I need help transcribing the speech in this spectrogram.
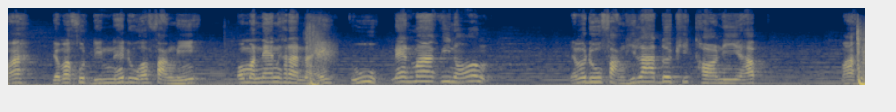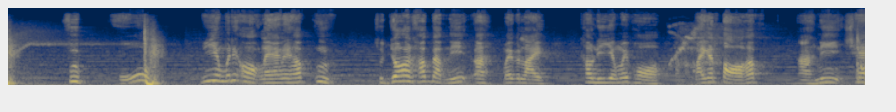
มา เดี๋ยวมาขุดดินให้ดูครับฝั่งนี้ว่ามันแน่นขนาดไหน ดูแน่นมากพี่น้องแล้วมาดูฝั่งที่ลาดด้วยพิกธรณีนะครับ มาฟึบโห นี่ยังไม่ได้ออกแรงเลยครับอืสุดยอดครับแบบนี้อะไม่เป็นไร เท่านี้ยังไม่พอไปกันต่อครับ อะนี่แช่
